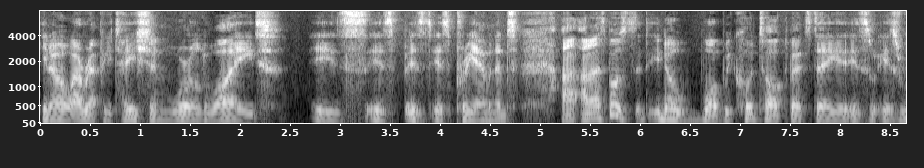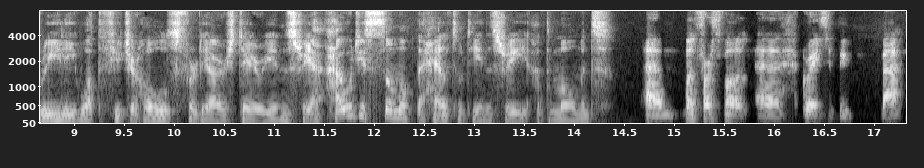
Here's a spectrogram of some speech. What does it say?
you know our reputation worldwide is is is is preeminent. Uh, and i suppose you know what we could talk about today is is really what the future holds for the irish dairy industry. How would you sum up the health of the industry at the moment? Um, well first of all uh, great to be back,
